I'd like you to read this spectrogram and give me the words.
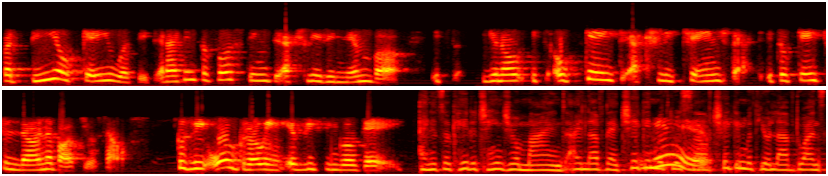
But be okay with it. And I think the first thing to actually remember, it's, you know, it's okay to actually change that. It's okay to learn about yourself because we're all growing every single day. And it's okay to change your mind. I love that. Check in yes. with yourself, check in with your loved ones,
